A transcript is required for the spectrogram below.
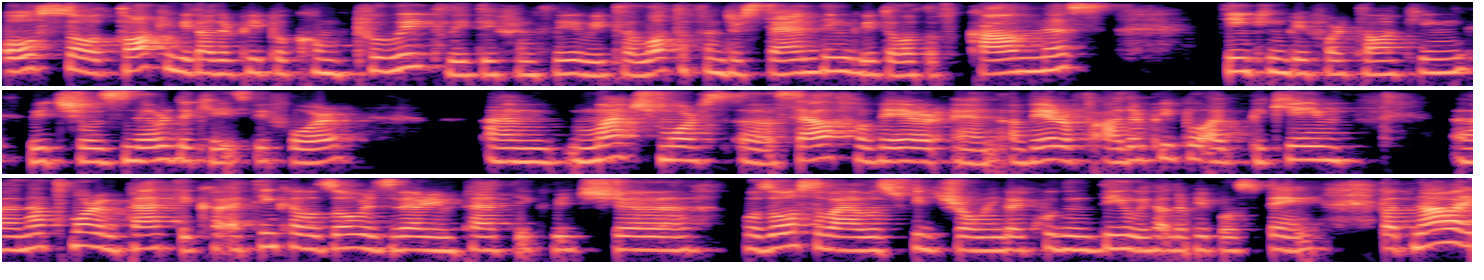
also talking with other people completely differently with a lot of understanding with a lot of calmness thinking before talking which was never the case before. I'm much more uh, self-aware and aware of other people. I became uh, not more empathic. I think i was always very empathic which uh, was also why i was withdrawing. I couldn't deal with other people's pain. But now i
